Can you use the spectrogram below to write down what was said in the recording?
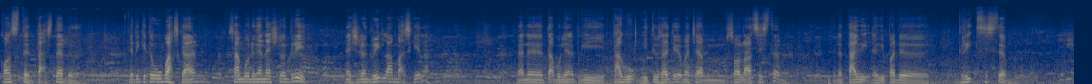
constant, tak stable. Jadi kita ubah sekarang sambung dengan national grid. National grid lambat sikit lah. Kerana tak boleh nak pergi tarik gitu saja macam solar system. Kena tarik daripada grid system. Jadi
